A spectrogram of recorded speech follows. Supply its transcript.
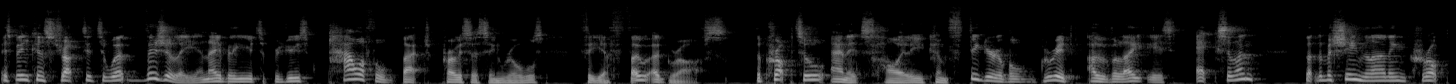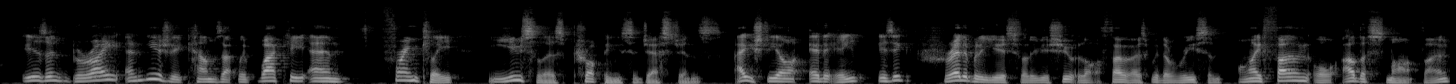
It's been constructed to work visually, enabling you to produce powerful batch processing rules for your photographs. The crop tool and its highly configurable grid overlay is excellent, but the machine learning crop isn't great and usually comes up with wacky and, frankly, useless cropping suggestions. HDR editing is incredibly useful if you shoot a lot of photos with a recent iPhone or other smartphone.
